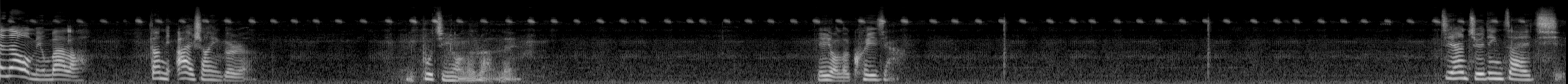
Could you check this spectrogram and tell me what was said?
现在我明白了，当你爱上一个人，你不仅有了软肋，也有了盔甲。既然决定在一起，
